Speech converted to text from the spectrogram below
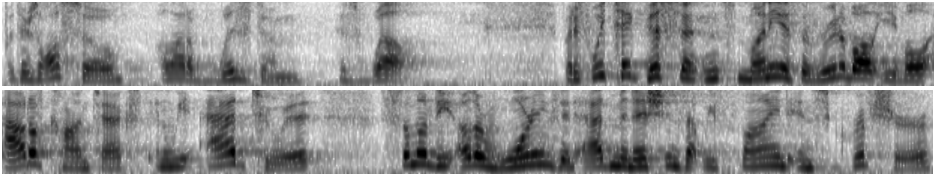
But there's also a lot of wisdom as well. But if we take this sentence, money is the root of all evil, out of context, and we add to it some of the other warnings and admonitions that we find in Scripture,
